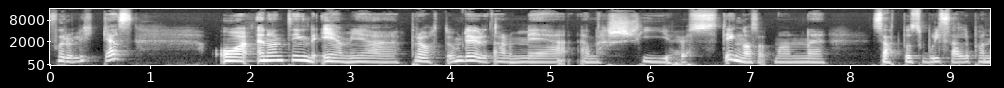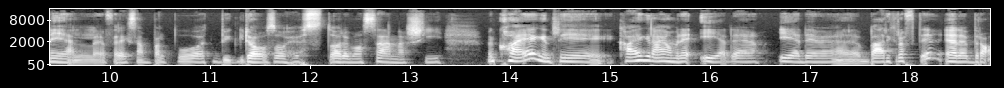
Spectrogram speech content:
for å lykkes. Og en annen ting det er mye prat om, det er jo dette her med energihøsting. Altså at man eh, setter på solcellepanel f.eks. på et bygda, og så høster det masse energi. Men hva er egentlig hva er greia med det? Er, det? er det bærekraftig? Er det bra?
